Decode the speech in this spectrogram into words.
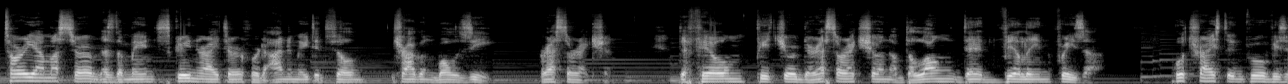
Toriyama served as the main screenwriter for the animated film Dragon Ball Z Resurrection. The film featured the resurrection of the long-dead villain Frieza, who tries to improve his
